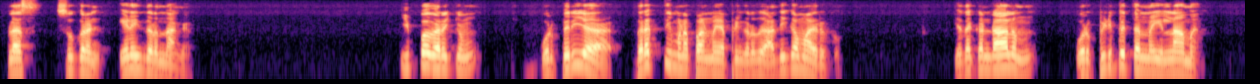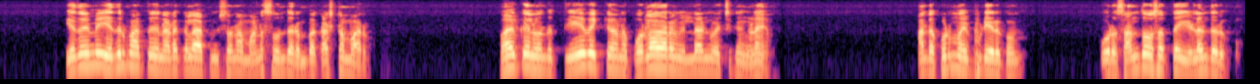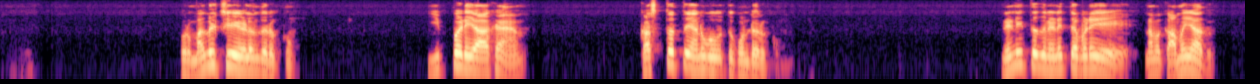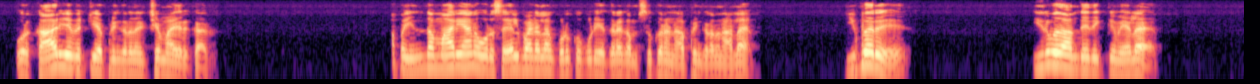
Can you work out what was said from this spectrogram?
ப்ளஸ் சுக்ரன் இணைந்திருந்தாங்க. இப்போ வரைக்கும் ஒரு பெரிய விரக்தி மனப்பான்மை அப்படிங்கிறது அதிகமாக இருக்கும். எதை கண்டாலும் ஒரு பிடிப்புத்தன்மை இல்லாமல் எதுவுமே எதிர்பார்த்து நடக்கலை அப்படின்னு சொன்னால் மனசு வந்து ரொம்ப கஷ்டமாக இருக்கும். வாழ்க்கையில் வந்து தேவைக்கான பொருளாதாரம் இல்லைன்னு வச்சுக்கோங்களேன். அந்த குடும்பம் எப்படி இருக்கும்? ஒரு சந்தோஷத்தை இழந்திருக்கும். ஒரு மகிழ்ச்சியை இழந்திருக்கும். இப்படியாக கஷ்டத்தை அனுபவித்து கொண்டு இருக்கும் நினைத்தது நினைத்தபடி நமக்கு அமையாது. ஒரு காரிய வெற்றி அப்படிங்கிறது நிச்சயமாக இருக்காது. அப்போ இந்த மாதிரியான ஒரு செயல்பாடெல்லாம் கொடுக்கக்கூடிய கிரகம் சுக்கரன் அப்படிங்கிறதுனால இவர் இருபதாம் தேதிக்கு மேலே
